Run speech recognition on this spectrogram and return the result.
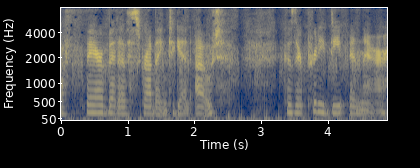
a fair bit of scrubbing to get out because they're pretty deep in there.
